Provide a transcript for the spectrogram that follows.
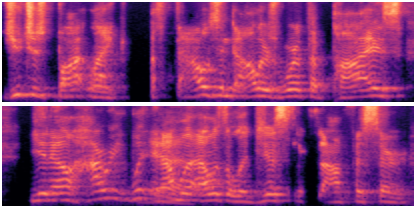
You just bought like a thousand dollars worth of pies, you know? How are you? And yeah. I was a logistics officer,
